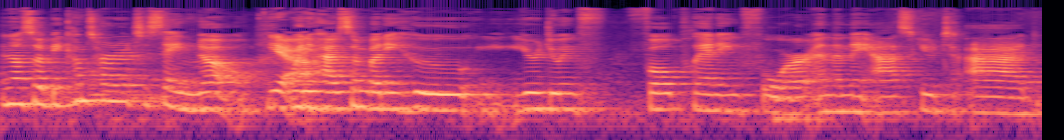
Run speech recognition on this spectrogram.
And also, it becomes harder to say no yeah. when you have somebody who you're doing full planning for, and then they ask you to add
